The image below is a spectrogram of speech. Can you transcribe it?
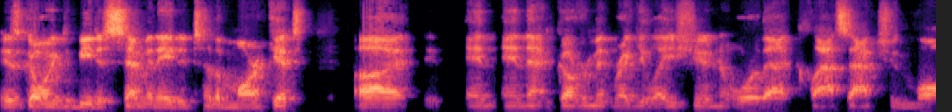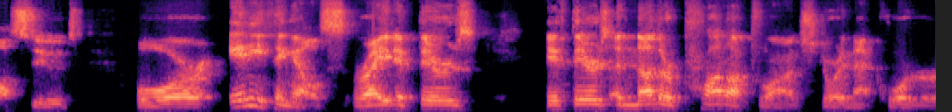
is going to be disseminated to the market, uh, and, and that government regulation or that class action lawsuit or anything else, right? If there's if there's another product launch during that quarter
